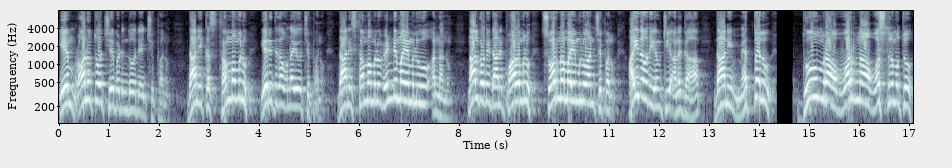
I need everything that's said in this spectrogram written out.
ఏం రానుతో చేయబడిందో నేను చెప్పాను. దాని యొక్క స్తంభములు ఏ రీతిగా ఉన్నాయో చెప్పాను. దాని స్తంభములు వెండిమయములు అన్నాను. నాలుగవది దాని పాదములు స్వర్ణమయములు అని చెప్పాను. ఐదవది ఏమిటి అనగా దాని మెత్తలు ధూమ్ర వర్ణ వస్త్రముతో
